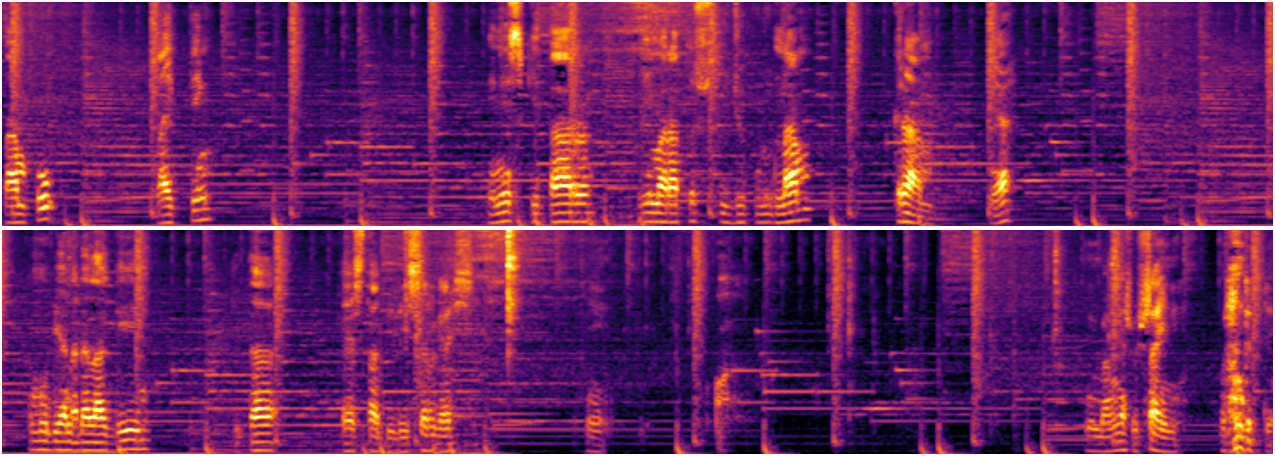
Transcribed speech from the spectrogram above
lampu lighting. Ini sekitar 576 gram ya. Kemudian ada lagi kita stabilizer guys. Nih nimbangnya susah ini. Kurang gede.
